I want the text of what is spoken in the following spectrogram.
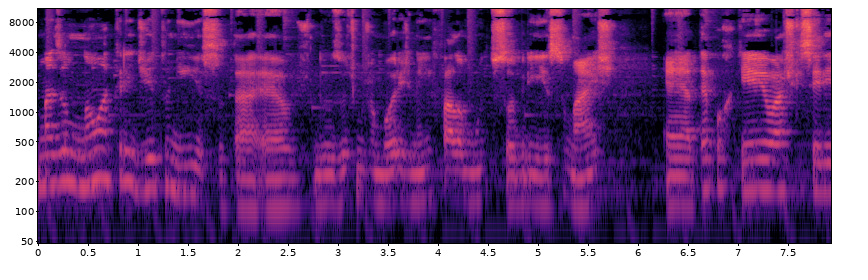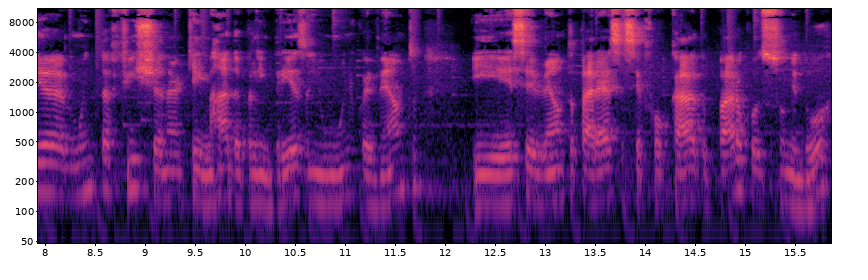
mas eu não acredito nisso, tá? É, os, nos últimos rumores nem falam muito sobre isso mais, é, até porque eu acho que seria muita ficha né, queimada pela empresa em um único evento, e esse evento parece ser focado para o consumidor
